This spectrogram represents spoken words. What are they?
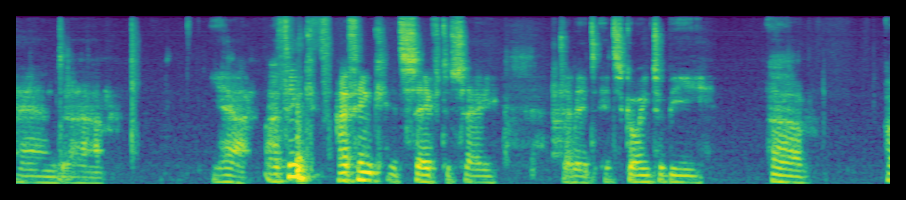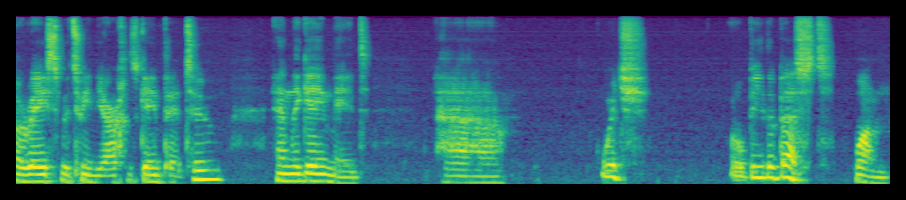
and uh, yeah, I think I think it's safe to say that it, it's going to be uh, a race between the Archos Gamepad 2 and the GameMid, uh, which will be the best one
